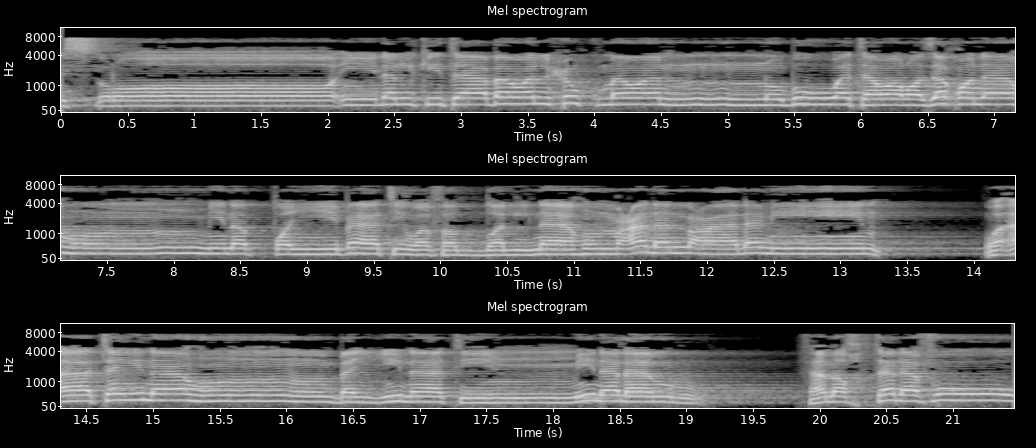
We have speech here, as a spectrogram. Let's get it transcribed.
إسرائيل الكتاب والحكم والنبوة ورزقناهم من الطيبات وفضلناهم على العالمين وآتيناهم بينات من الأمر فما اختلفوا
